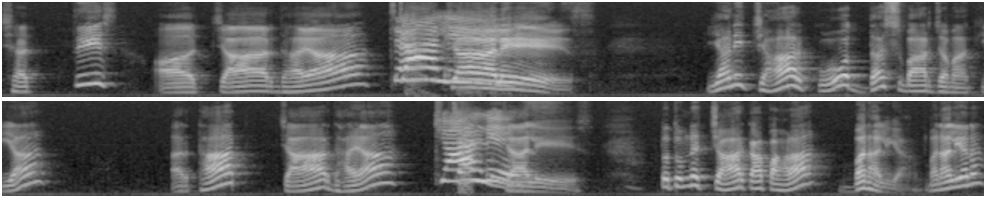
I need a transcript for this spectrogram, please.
छत्तीस। और चार धया चालीस। चालीस। यानी चार को दस बार जमा किया अर्थात चार धाया चालीस। चालीस। तो तुमने चार का पहाड़ा बना लिया। बना लिया ना?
